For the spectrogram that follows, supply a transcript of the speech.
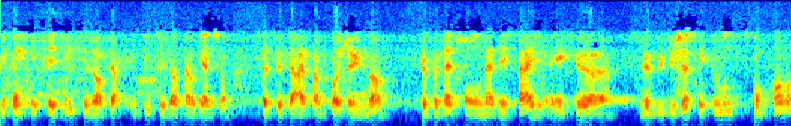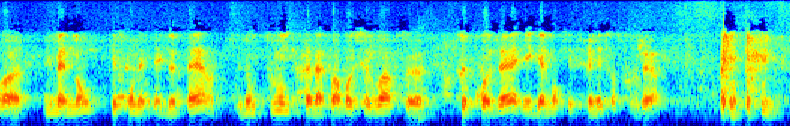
y compris ses doutes, ses incertitudes, ses interrogations, parce que ça reste un projet humain, que peut-être on a des failles et que le but du jeu, c'est que tout le monde puisse comprendre humainement qu'est-ce qu'on essaye de faire, et donc tout le monde puisse à la fois recevoir ce, ce projet et également s'exprimer sur ce projet-là.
